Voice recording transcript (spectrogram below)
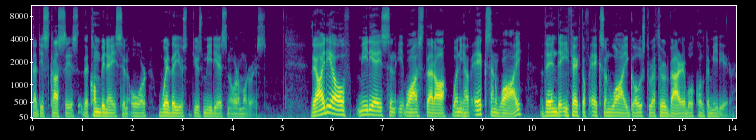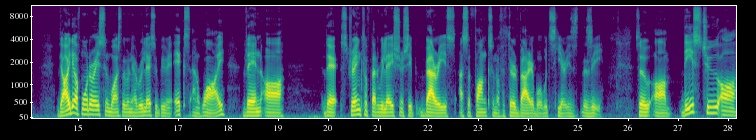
that discusses the combination or whether you should use mediation or moderation. The idea of mediation was that uh, when you have x and y, then the effect of x and y goes to a third variable called the mediator. The idea of moderation was that when you have a relationship between x and y, then uh, the strength of that relationship varies as a function of a third variable, which here is the z. So um, these two uh,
